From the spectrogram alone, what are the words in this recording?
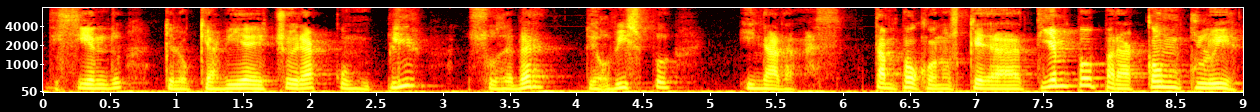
diciendo que lo que había hecho era cumplir su deber de obispo y nada más. Tampoco nos queda tiempo para concluir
